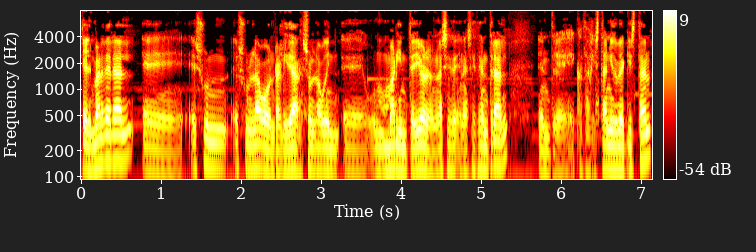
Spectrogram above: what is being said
El mar de Aral eh, es, un, es un lago, en realidad, es un lago, eh, un mar interior en Asia, en Asia, Central, entre Kazajistán y Uzbekistán,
